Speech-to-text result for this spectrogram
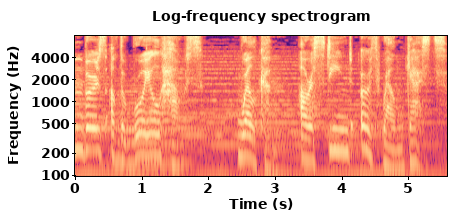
Members of the Royal House. Welcome, our esteemed Earthrealm guests.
